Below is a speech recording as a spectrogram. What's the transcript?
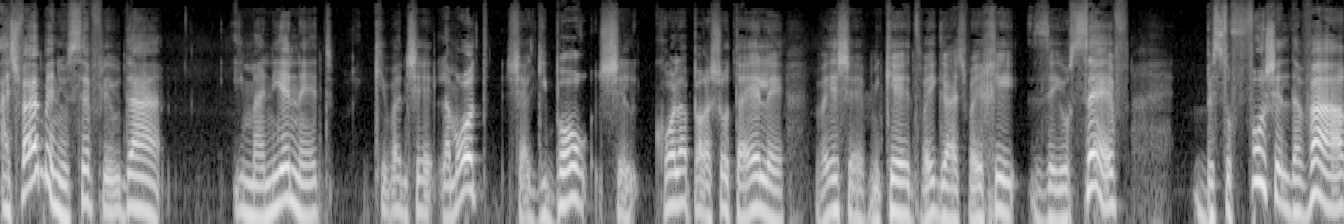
ההשוואה בין יוסף ליהודה היא מעניינת, כיוון שלמרות שהגיבור של כל הפרשות האלה, וישב, מקץ, ויגש, ויחי, זה יוסף, בסופו של דבר,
